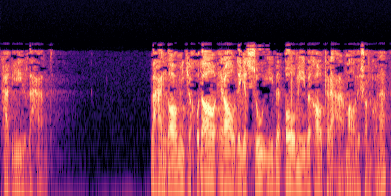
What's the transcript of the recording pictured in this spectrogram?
تغییر دهند و هنگامی که خدا اراده سوئی به قومی به خاطر اعمالشان کند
